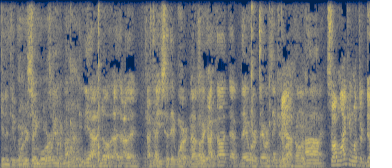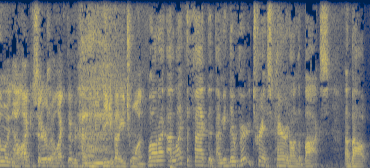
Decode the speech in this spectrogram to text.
going to do one or two more. saying they're not? All right. yeah. No, I, I, I thought you said they weren't, and I was Oh, like, yeah. I thought that they were they were thinking Yeah. about going Um. So I'm liking what they're doing. I, like you said earlier, I like that they're kind of unique about each one. Well, and I, I like the fact that I mean they're very transparent on the box about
